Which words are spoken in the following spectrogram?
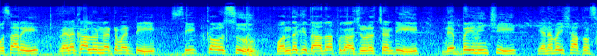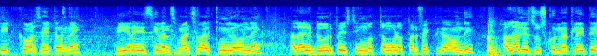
ఒకసారి వెనకాల ఉన్నటువంటి సీట్ కవర్స్ వందకి దాదాపుగా చూడొచ్చండి డెబ్బై నుంచి ఎనభై శాతం సీట్ కవర్స్ అయితే ఉన్నాయి. రియర్ ఏసీ వన్స్ మంచి వర్కింగ్లో ఉన్నాయి. అలాగే డోర్ పేస్టింగ్ మొత్తం కూడా పర్ఫెక్ట్గా ఉంది. అలాగే చూసుకున్నట్లయితే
